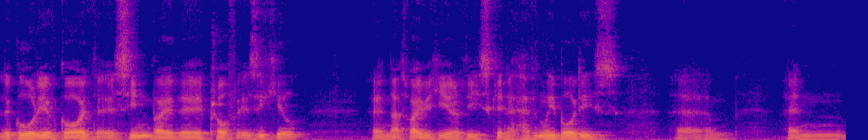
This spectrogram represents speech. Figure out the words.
the glory of God that is seen by the prophet Ezekiel, and that's why we hear of these kind of heavenly bodies, um, and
